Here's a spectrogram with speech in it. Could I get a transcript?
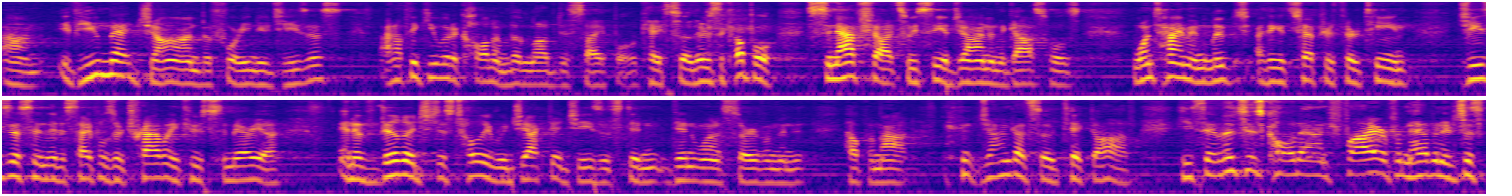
Um, if you met John before you knew Jesus, I don't think you would have called him the love disciple. Okay, so there's a couple snapshots we see of John in the Gospels. One time in Luke, I think it's chapter 13, Jesus and the disciples are traveling through Samaria, and a village just totally rejected Jesus, didn't, didn't want to serve him and help him out. John got so ticked off. He said, let's just call down fire from heaven and just,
